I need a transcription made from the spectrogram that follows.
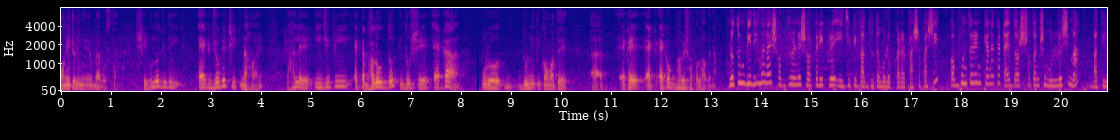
মনিটরিং এর ব্যবস্থা, সেগুলো যদি একযোগে ঠিক না হয়, তাহলে ইজিপি একটা ভালো উদ্যোগ, কিন্তু সে একা পুরো দুর্নীতি কমাতে এককভাবে সফল হবে না। নতুন বিধিমালায় সব ধরনের সরকারি ক্রয়ে ইজিপি বাধ্যতামূলক করার পাশাপাশি অভ্যন্তরীণ কেনাকাটায় দশ শতাংশ মূল্যসীমা বাতিল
